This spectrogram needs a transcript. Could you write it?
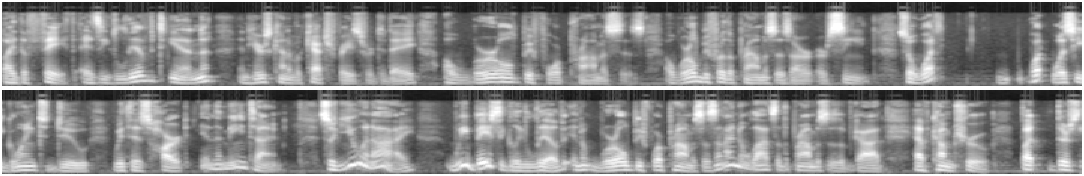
by the faith as he lived in, and here's kind of a catchphrase for today, a world before promises, a world before the promises are, are seen. So what what was he going to do with his heart in the meantime? So you and I, we basically live in a world before promises. And I know lots of the promises of God have come true, but there's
